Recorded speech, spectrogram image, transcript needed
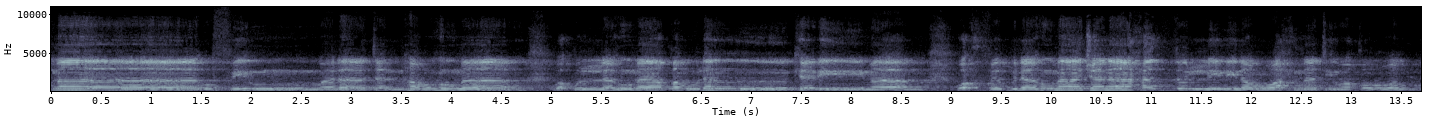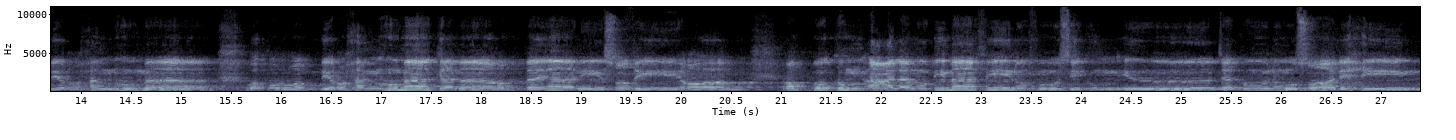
لهما أف ولا تنهرهما وقل لهما قولا كريما واخفض لهما جناح الذل من الرحمة وقل رب ارحمهما وقل رب ارحمهما كما ربياني صغيرا ربكم أعلم بما في نفوسكم إن تكونوا صالحين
